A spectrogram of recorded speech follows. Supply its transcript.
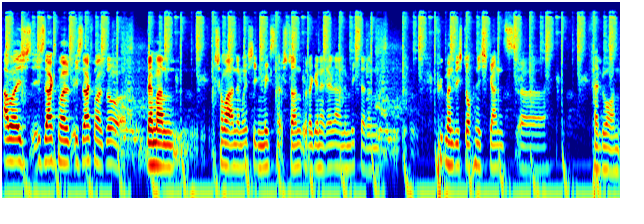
Aber ich, ich sag's mal, ich sag's mal so, wenn man schon mal an einem richtigen Mixer stand oder generell an einem Mixer, dann fühlt man sich doch nicht ganz äh, verloren,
